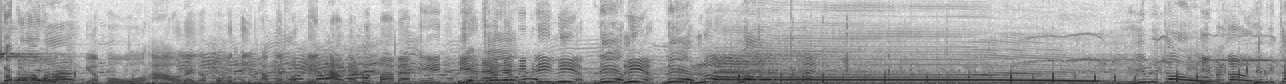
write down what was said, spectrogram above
เก็ตเอาวะครับโอ้เอาเลยครับปกติทำแต่คอนเทนต์อ้าวแล้วหลุดมาแบบนี้เฮียแล้วแล้วมีพอดีเรียบเรียบเรียบเรียบโลโลฮิมริโก Here we go ฮิมริโก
